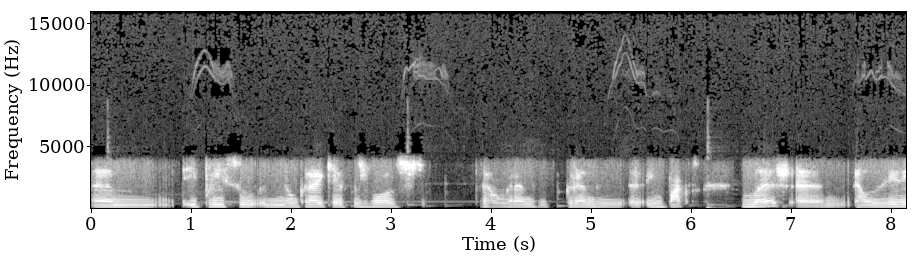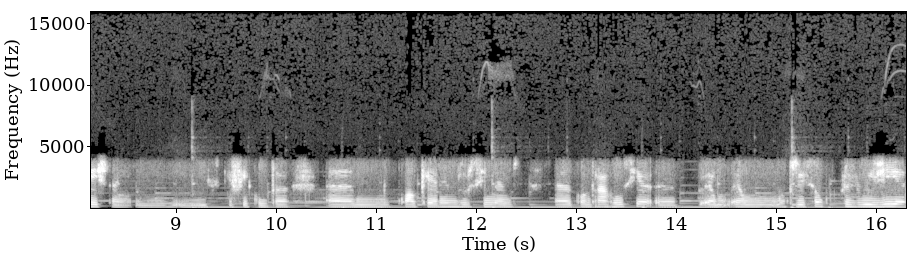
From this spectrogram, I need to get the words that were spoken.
um, e por isso não creio que essas vozes terão um grande, grande uh, impacto, mas um, elas existem e, e, isso dificulta um, qualquer endurecimento uh, contra a Rússia. É, é, uma posição que privilegia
